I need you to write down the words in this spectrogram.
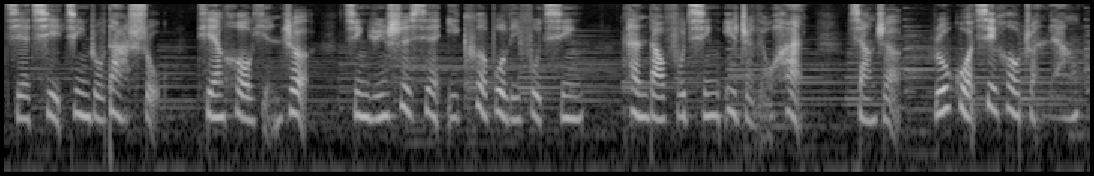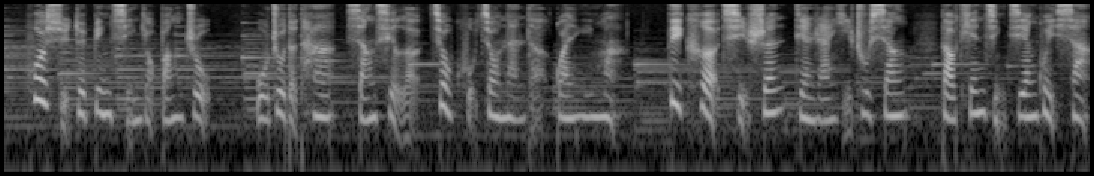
节气进入大暑，天候炎热，景云视线一刻不离父亲。看到父亲一直流汗，想着如果气候转凉，或许对病情有帮助。无助的他想起了救苦救难的观音妈。立刻起身，点燃一炷香，到天井间跪下，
